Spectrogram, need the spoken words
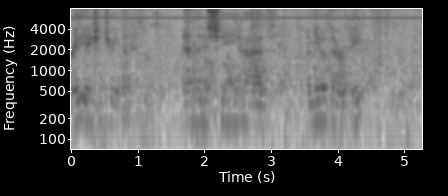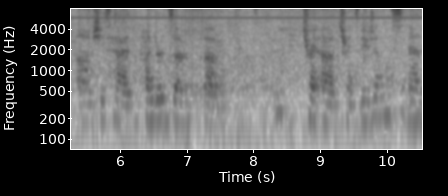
radiation treatment, and then she had immunotherapy. Um, she's had hundreds of um, tra- uh, transfusions and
